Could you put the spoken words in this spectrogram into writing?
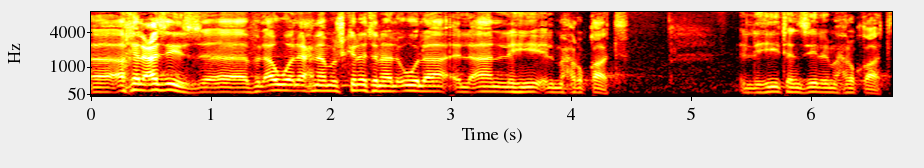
أخي العزيز في الأول إحنا مشكلتنا الأولى الآن اللي هي المحروقات اللي هي تنزيل المحروقات.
